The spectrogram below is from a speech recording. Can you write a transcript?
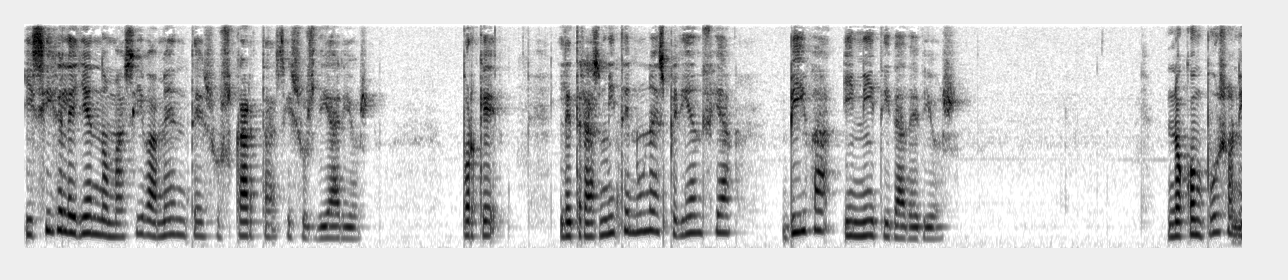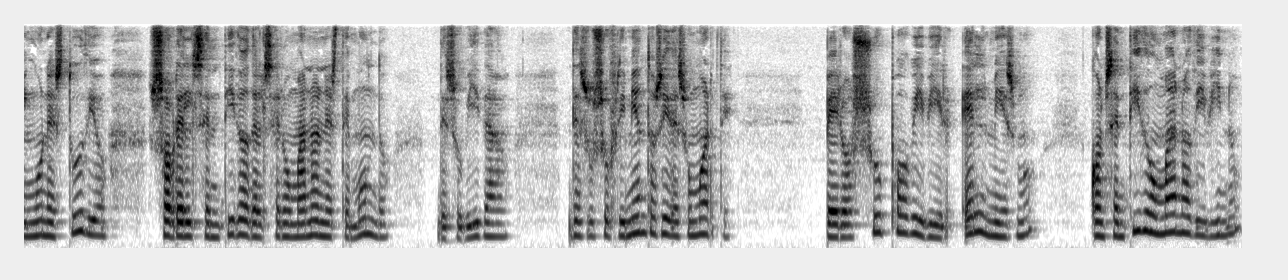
y sigue leyendo masivamente sus cartas y sus diarios, porque le transmiten una experiencia viva y nítida de Dios. No compuso ningún estudio sobre el sentido del ser humano en este mundo, de su vida, de sus sufrimientos y de su muerte, pero supo vivir él mismo, con sentido humano divino,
